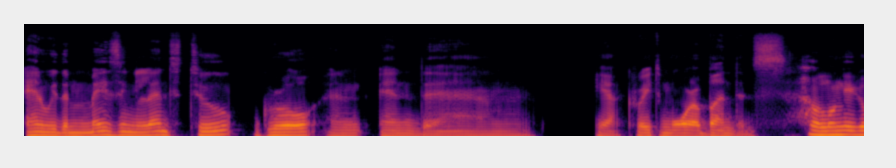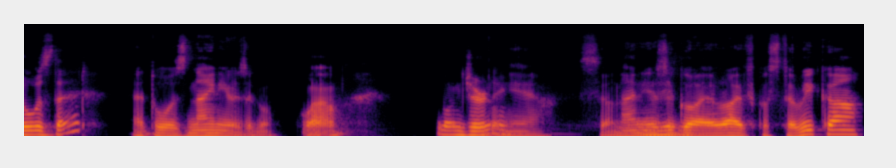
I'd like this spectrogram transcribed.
and with amazing land to grow and and um, yeah, create more abundance. How long ago was that? That was nine years ago. Wow, long journey. Yeah. So nine years ago, I arrived Costa Rica,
